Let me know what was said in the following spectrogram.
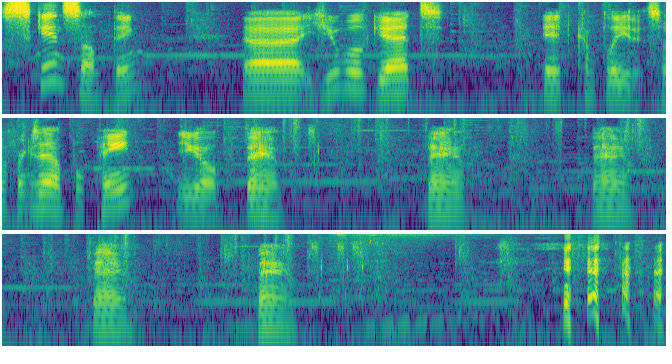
skin something, uh, you will get it completed. So for example, paint, you go bam, bam, bam, bam, bam.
